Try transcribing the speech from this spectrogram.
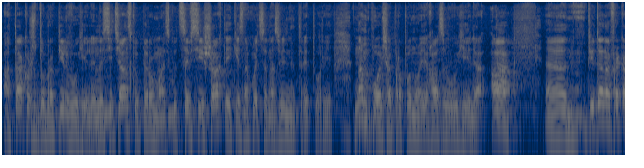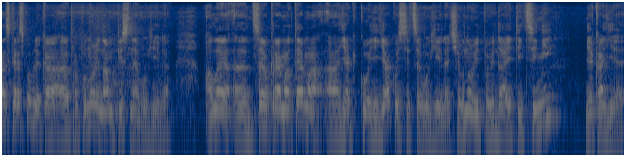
а також Добропіль вугілля, Лисичанську, Первомайську. Це всі шахти, які знаходяться на звільній території. Нам Польща пропонує газове вугілля, а Так. Е, Південно-Африканська Республіка е, пропонує нам пісне вугілля. Але е, це окрема тема, якої якості це вугілля, чи воно відповідає тій ціні, яка є.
